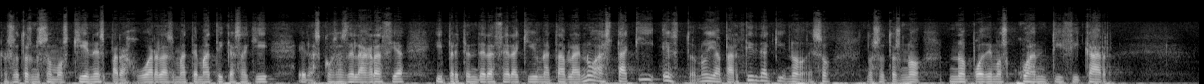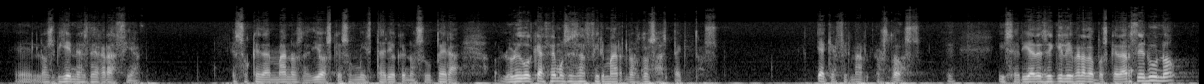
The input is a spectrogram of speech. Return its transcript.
Nosotros no somos quienes para jugar las matemáticas aquí en las cosas de la gracia y pretender hacer aquí una tabla. No, hasta aquí esto, ¿no? Y a partir de aquí, no, eso nosotros no, no podemos cuantificar eh, los bienes de gracia. Eso queda en manos de Dios, que es un misterio que nos supera. Lo único que hacemos es afirmar los dos aspectos. Y hay que afirmar los dos. ¿eh? Y sería desequilibrado pues quedarse en uno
